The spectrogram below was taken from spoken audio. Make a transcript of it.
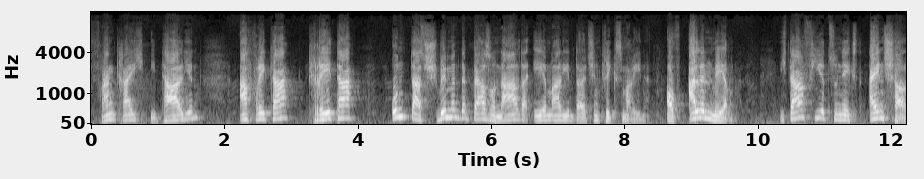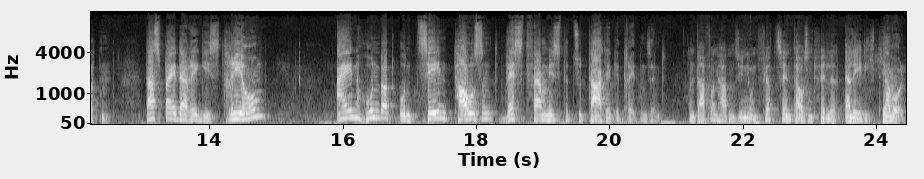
Frankreich, Italien, Afrika, Kreta und das schwimmende Personal der ehemaligen deutschen Kriegsmarine auf allen Meeren. Ich darf hier zunächst einschalten, dass bei der Registrierung 110.000 Westvermisste zutage getreten sind. Und davon haben Sie nun 14.000 Fälle erledigt. Jawohl.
